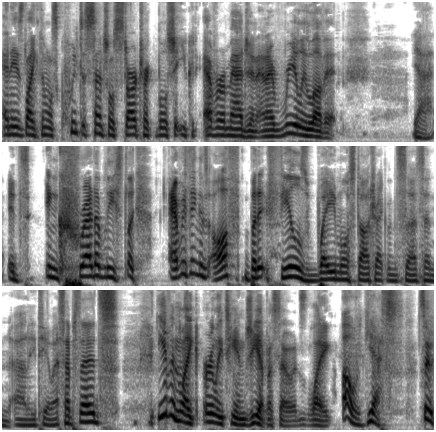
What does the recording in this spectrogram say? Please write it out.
and is like the most quintessential Star Trek bullshit you could ever imagine, and I really love it. Yeah, it's incredibly like everything is off, but it feels way more Star Trek than certain early TOS episodes. Even like early TNG episodes, like Oh yes, So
